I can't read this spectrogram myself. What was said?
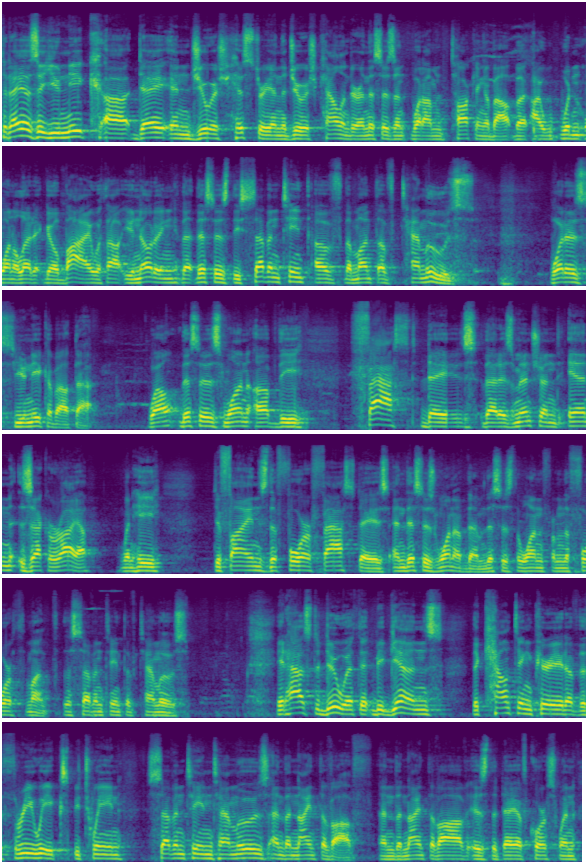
Today is a unique uh, day in Jewish history and the Jewish calendar, and this isn't what I'm talking about, but I wouldn't want to let it go by without you noting that this is the 17th of the month of Tammuz. What is unique about that? Well, this is one of the fast days that is mentioned in Zechariah when he defines the four fast days, and this is one of them. This is the one from the fourth month, the 17th of Tammuz. It has to do with, it begins the counting period of the three weeks between 17 Tammuz and the 9th of Av. And the 9th of Av is the day, of course, when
